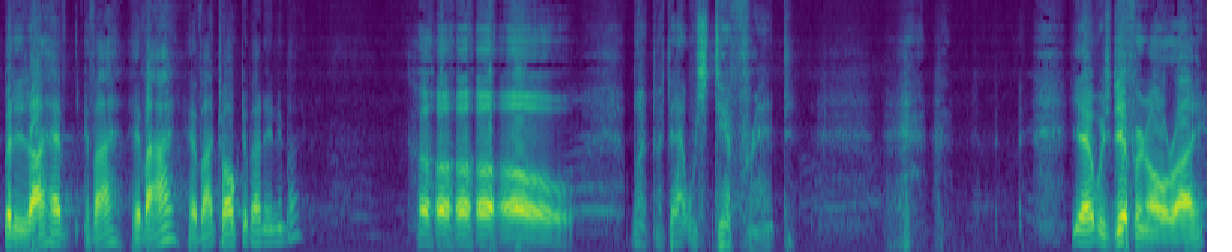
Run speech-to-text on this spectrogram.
But did I have? Have I? Have I? Have I talked about anybody? Oh, but but that was different. yeah, it was different, all right.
